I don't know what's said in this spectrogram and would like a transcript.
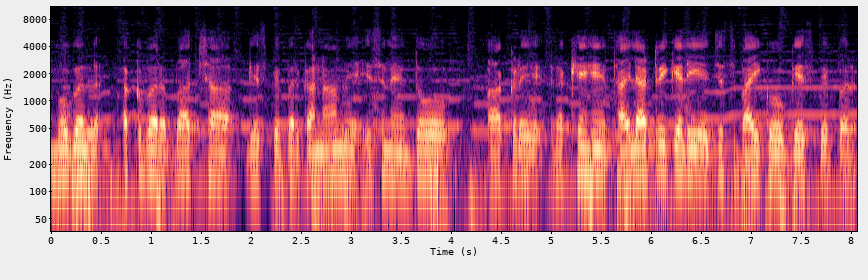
मुगल अकबर बादशाह गैस पेपर का नाम है। इसने दो आंकड़े रखे हैं थाईलाट्री के लिए। जिस भाई को गैस पेपर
